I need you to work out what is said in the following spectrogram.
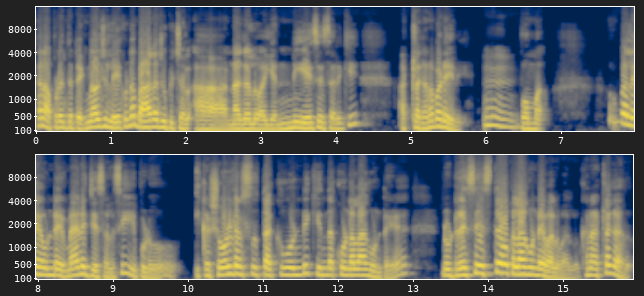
కానీ అప్పుడు ఇంత టెక్నాలజీ లేకుండా బాగా చూపించాలి ఆ నగలు అవన్నీ వేసేసరికి అట్లా కనబడేవి. బొమ్మ. భలే ఉండేవి. మేనేజ్ చేసాలి సి ఇప్పుడు ఇక్కడ షోల్డర్స్ తక్కువ ఉండి కింద కుండలాగా ఉంటే నువ్వు డ్రెస్ వేస్తే ఒకలాగా ఉండేవాళ్ళు వాళ్ళు. కానీ అట్లా కాదు.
